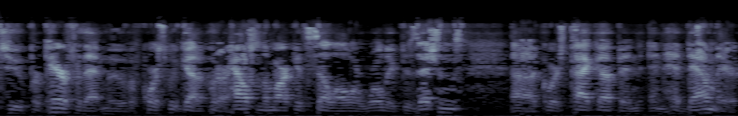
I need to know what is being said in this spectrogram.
to prepare for that move. Of course, we've got to put our house on the market, sell all our worldly possessions, uh, of course, pack up and, and head down there.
